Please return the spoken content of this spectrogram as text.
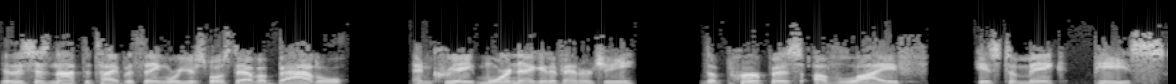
You know, this is not the type of thing where you're supposed to have a battle and create more negative energy. The purpose of life is to make peace.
